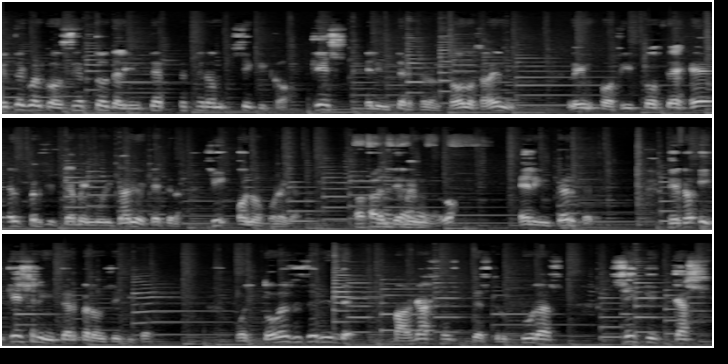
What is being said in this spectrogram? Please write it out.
Yo tengo el concepto del interferón psíquico. ¿Qué es el interferón? Todos lo sabemos. Linfocitos de helper, sistema inmunitario, etc. ¿Sí o no, por allá? Totalmente. El, tema el interferón. Pero, ¿y qué es el interferón psíquico? Pues toda esa serie de bagajes, de estructuras psíquicas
